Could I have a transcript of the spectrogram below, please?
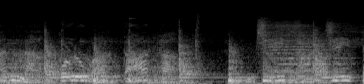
ಅನ್ನ ಕೊಡುವ ದಾತ ಜೀತ ಜೀತ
